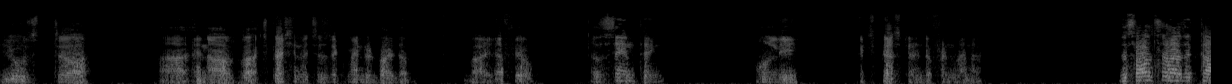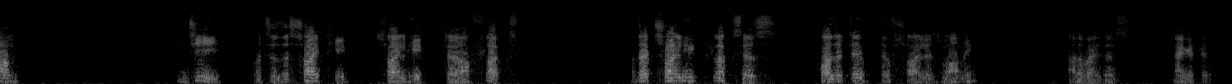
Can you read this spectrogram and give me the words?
used uh, uh, in our expression which is recommended by the by FAO. the same thing only expressed in a different manner. This also has a term G which is the soil heat, soil heat uh, flux. That soil heat flux is positive if soil is warming, otherwise it's negative.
